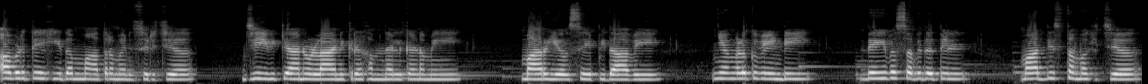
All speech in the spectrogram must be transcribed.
അവിടുത്തെ ഹിതം മാത്രമനുസരിച്ച് ജീവിക്കാനുള്ള അനുഗ്രഹം നൽകണമേ. മാറിയോസെ യൗസേ പിതാവേ ഞങ്ങൾക്ക് വേണ്ടി ദൈവസവിധത്തിൽ മാധ്യസ്ഥം വഹിച്ച്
